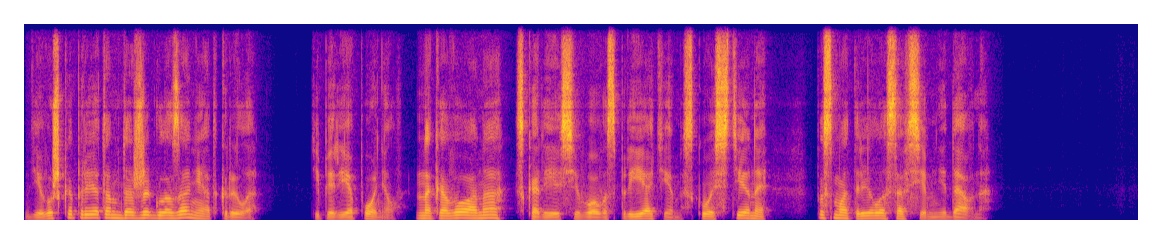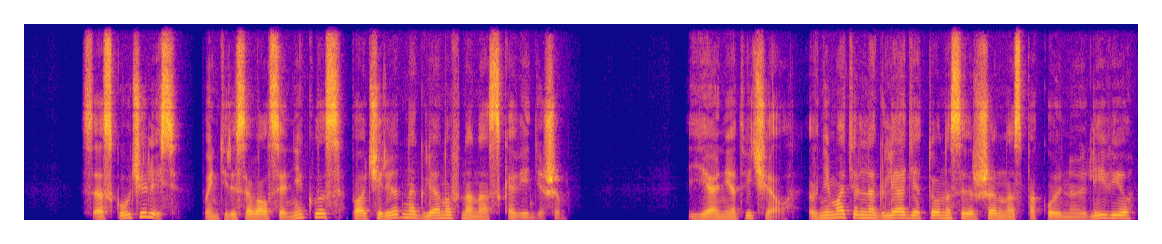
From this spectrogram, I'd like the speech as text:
Девушка при этом даже глаза не открыла. Теперь я понял, на кого она, скорее всего, восприятием сквозь стены, посмотрела совсем недавно. «Соскучились?» – поинтересовался Никлас, поочередно глянув на нас с Ковендишем. Я не отвечал, внимательно глядя то на совершенно спокойную Ливию,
